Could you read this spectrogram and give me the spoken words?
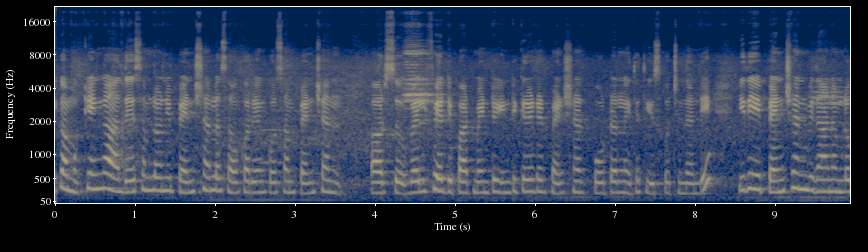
ఇక ముఖ్యంగా దేశంలోని పెన్షనర్ల సౌకర్యం కోసం pensioners welfare department integrated pensioner పోర్టల్ని అయితే తీసుకొచ్చిందండి. ఇది పెన్షన్ విధానంలో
